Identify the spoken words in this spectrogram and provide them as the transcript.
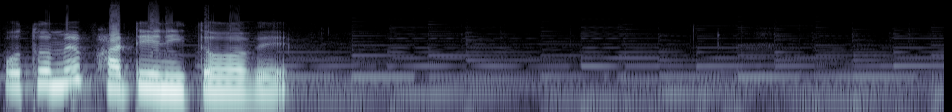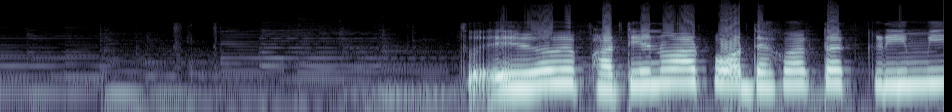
প্রথমে ফাটিয়ে নিতে হবে। তো এইভাবে ফাটিয়ে নেওয়ার পর দেখো একটা ক্রিমি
